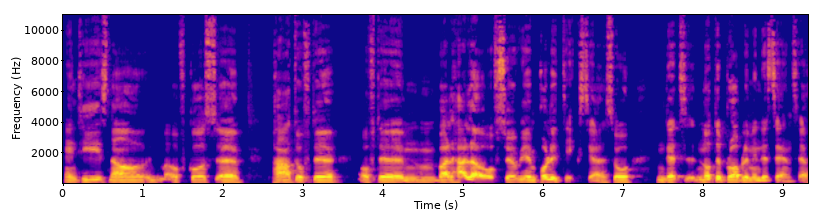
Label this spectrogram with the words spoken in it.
and he is now, of course, uh, part of the of the um, Valhalla of Serbian politics. Yeah, so that's not a problem in the sense. Yeah.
